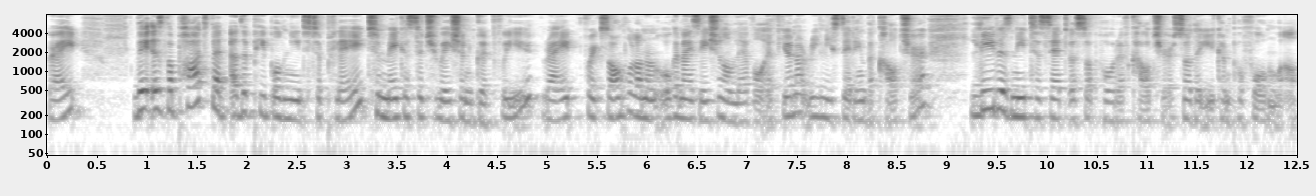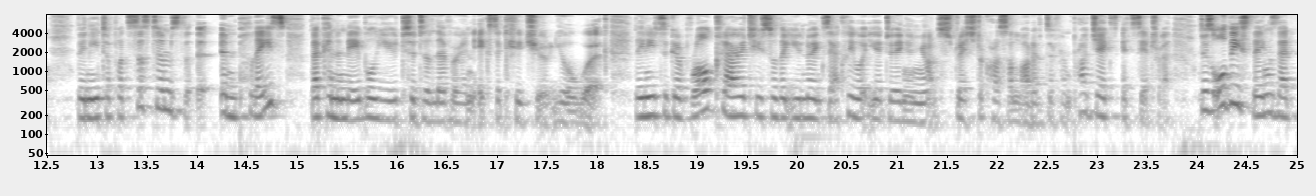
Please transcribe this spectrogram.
right? There is the part that other people need to play to make a situation good for you, right? For example, on an organizational level, if you're not really setting the culture, leaders need to set a supportive culture so that you can perform well. They need to put systems uh, in place that can enable you to deliver and execute your, your work. They need to give role clarity so that you know exactly what you're doing and you're not stretched across a lot of different projects, etc. There's all these things that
